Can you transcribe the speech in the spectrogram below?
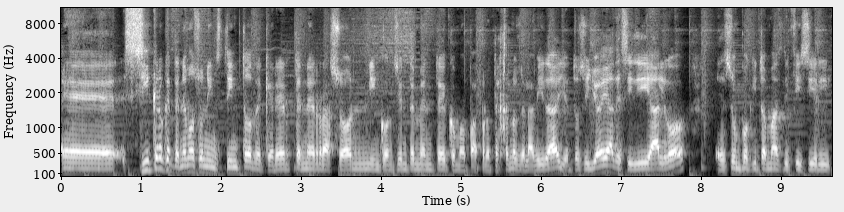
eh, sí creo que tenemos un instinto de querer tener razón inconscientemente como para protegernos de la vida y entonces si yo ya decidí algo, es un poquito más difícil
